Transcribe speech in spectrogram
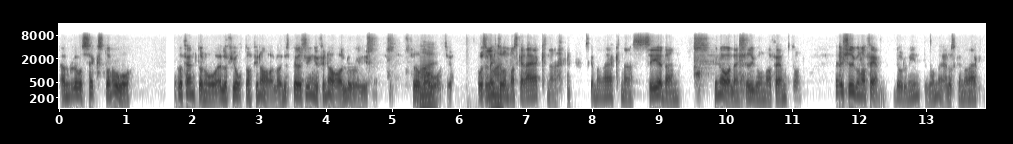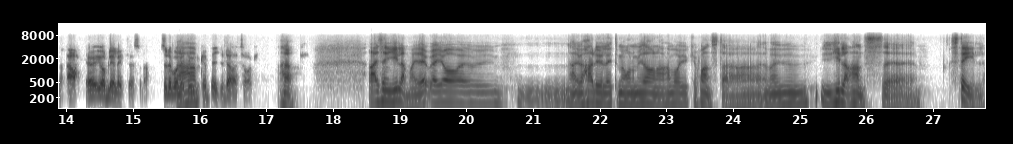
om det var 16 år eller 15 år eller 14 finaler. Det spelades ju ingen final då i förra Nej. året. Ju. Och så lite Nej. hur man ska räkna. Ska man räkna sedan finalen 2015? Eller 2005 då de inte var med. Eller ska man räkna? Ja, jag, jag blev lite sådär. Så det var lite Aha. olika bud där ett tag. Ja. Nej, sen gillar man ju, jag, jag, mm, jag hade ju lite med honom att göra när han var i Kristianstad. Jag gillar hans eh, stil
